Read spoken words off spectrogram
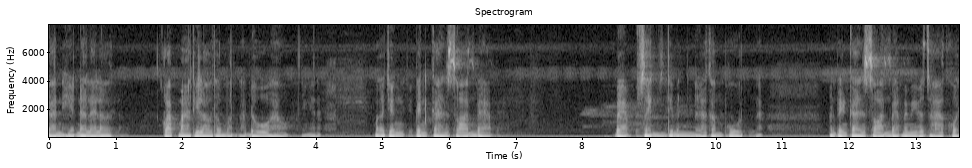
การเห็นอะไรแล้วกลับมาที่เราทั้งหมดดูเอาอย่างนี้นะมันก็จึงเป็นการสอนแบบแบบเซนที่มันเหนือคำพูดนะมันเป็นการสอนแบบไม่มีภาษาคน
